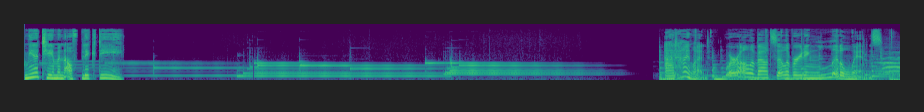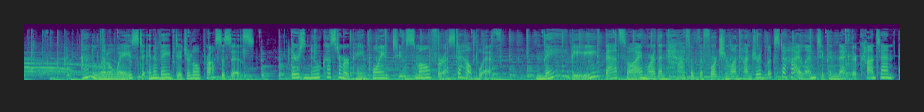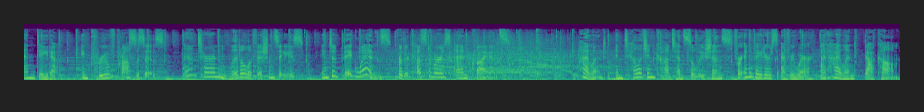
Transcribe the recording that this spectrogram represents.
Mehr Themen auf blick.de At Highland, we're all about celebrating little wins and little ways to innovate digital processes. There's no customer pain point too small for us to help with. Maybe that's why more than half of the Fortune 100 looks to Highland to connect their content and data, improve processes, and turn little efficiencies into big wins for their customers and clients. Highland, intelligent content solutions for innovators everywhere at highland.com.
